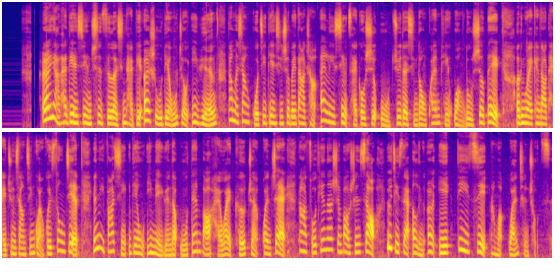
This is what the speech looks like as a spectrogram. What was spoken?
而亚太电信斥资了新台币二十五点五九亿元，那么向国际电信设备大厂爱立信采购是五 G 的行动宽频网络设备。而另外看到台郡向金管会送件，原拟发行一点五亿美元的无担保海外可转换债。那昨天呢申报生效，预计在二零二一第一季那么完成筹资。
